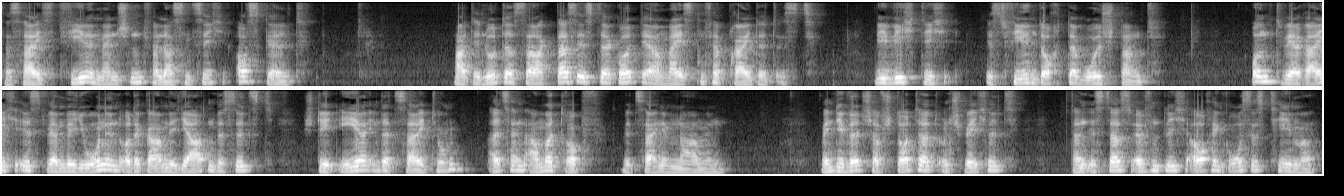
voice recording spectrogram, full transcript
Das heißt, viele Menschen verlassen sich aufs Geld. Martin Luther sagt, das ist der Gott, der am meisten verbreitet ist. Wie wichtig ist vielen doch der Wohlstand. Und wer reich ist, wer Millionen oder gar Milliarden besitzt, steht eher in der Zeitung als ein armer Tropf mit seinem Namen. Wenn die Wirtschaft stottert und schwächelt, dann ist das öffentlich auch ein großes Thema.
